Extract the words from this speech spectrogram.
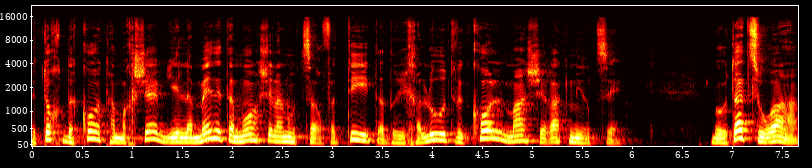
ותוך דקות המחשב ילמד את המוח שלנו צרפתית, אדריכלות וכל מה שרק נרצה. באותה צורה,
